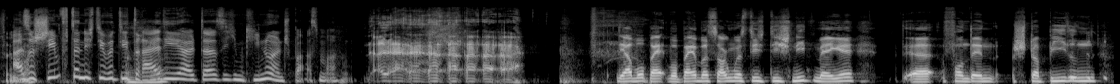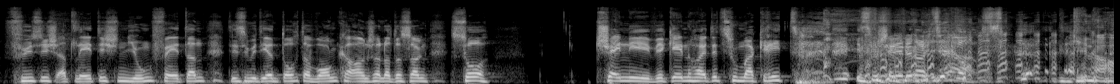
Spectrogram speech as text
Selber. Also schimpft er nicht über die drei, die halt da sich im Kino einen Spaß machen. Ja, wobei, wobei man sagen muss, die, die Schnittmenge äh, von den stabilen, physisch-athletischen Jungvätern, die sich mit ihren Tochter Wonka anschauen oder sagen, so, Jenny, wir gehen heute zu Magritte, ist wahrscheinlich nicht richtig los. Genau.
